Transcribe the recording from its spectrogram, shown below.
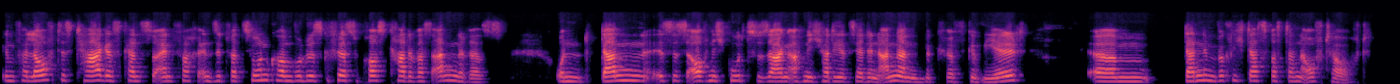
im Verlauf des Tages kannst du einfach in Situationen kommen, wo du das Gefühl hast, du brauchst gerade was anderes. Und dann ist es auch nicht gut zu sagen, ach, ich hatte jetzt ja den anderen Begriff gewählt. Ähm, dann nimm wirklich das, was dann auftaucht.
